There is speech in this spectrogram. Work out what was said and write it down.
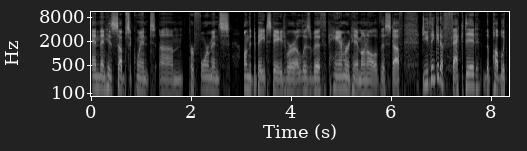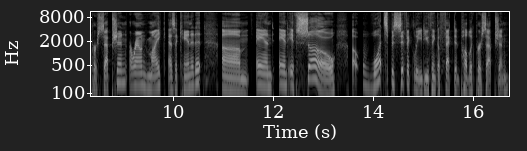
and then his subsequent um, performance on the debate stage where Elizabeth hammered him on all of this stuff. Do you think it affected the public perception around Mike as a candidate? Um, and and if so, uh, what specifically do you think affected public perception?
